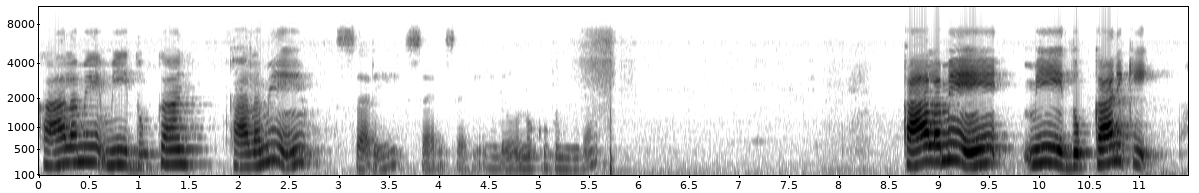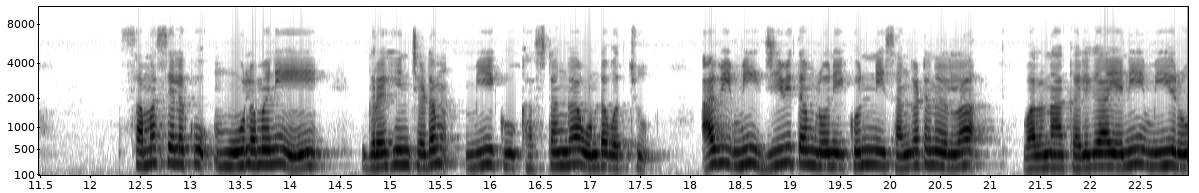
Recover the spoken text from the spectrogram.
కాలమే మీ దుఃఖాన్ని కాలమే సరే సరే సరే ఏదో నొక్కుకుందిరా. కాలమే మీ దుఃఖానికి సమస్యలకు మూలమని గ్రహించడం మీకు కష్టంగా ఉండవచ్చు. అవి మీ జీవితంలోని కొన్ని సంఘటనల వలన కలిగాయని మీరు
